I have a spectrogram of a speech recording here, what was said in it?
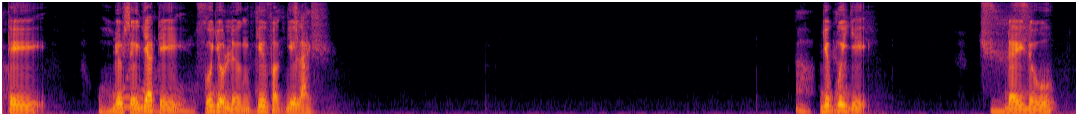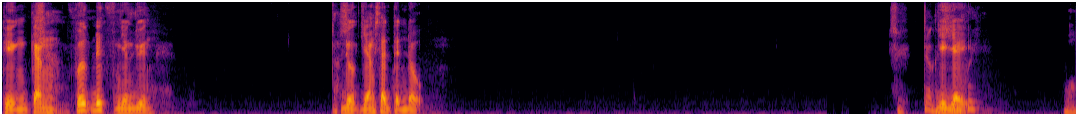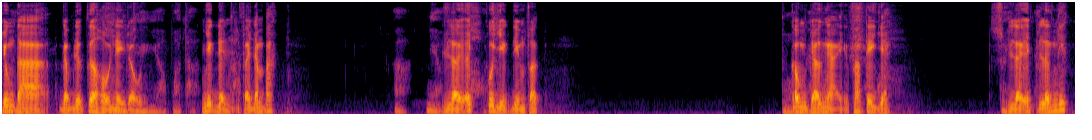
thì được sự giá trị của vô lượng chư phật như lai. Giúp quý vị đầy đủ thiện căn phước đức nhân duyên, được giảng sanh tịnh độ. Vì vậy chúng ta gặp được cơ hội này rồi. Nhất định phải nắm bắt lợi ích của việc niệm phật. Không trở ngại pháp thế gian. Lợi ích lớn nhất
